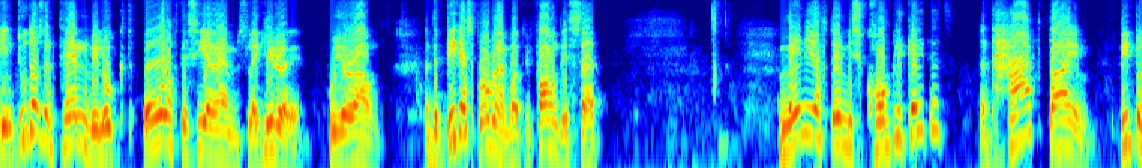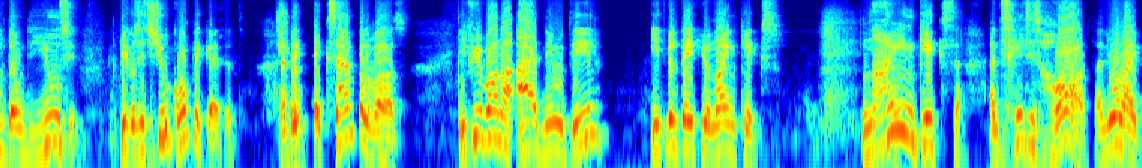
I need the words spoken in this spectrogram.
in 2010 we looked all of the CRMs like literally who's around, and the biggest problem what we found is that many of them is complicated and half time people don't use it because it's too complicated sure. and the example was if you want to add new deal it will take you nine clicks nine clicks and sales is hard. And you're like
